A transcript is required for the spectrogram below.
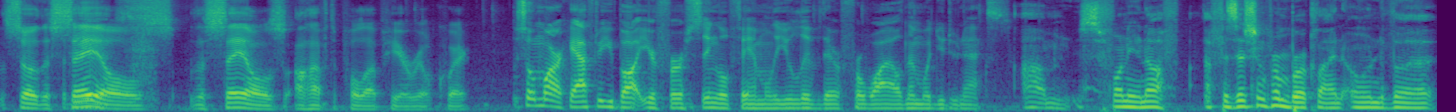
so the sales, the sales, I'll have to pull up here real quick. So, Mark, after you bought your first single family, you lived there for a while. Then what would you do next? Um, it's funny enough, a physician from Brookline owned the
